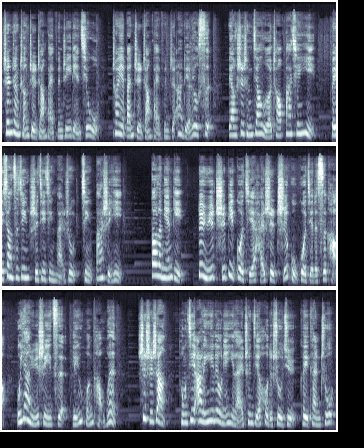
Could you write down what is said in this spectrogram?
深证成指涨百分之一点七五，创业板指涨百分之二点六四，两市成交额超八千亿，北向资金实际净买入近八十亿。到了年底，对于持币过节还是持股过节的思考，不亚于是一次灵魂拷问。事实上，统计二零一六年以来春节后的数据，可以看出，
